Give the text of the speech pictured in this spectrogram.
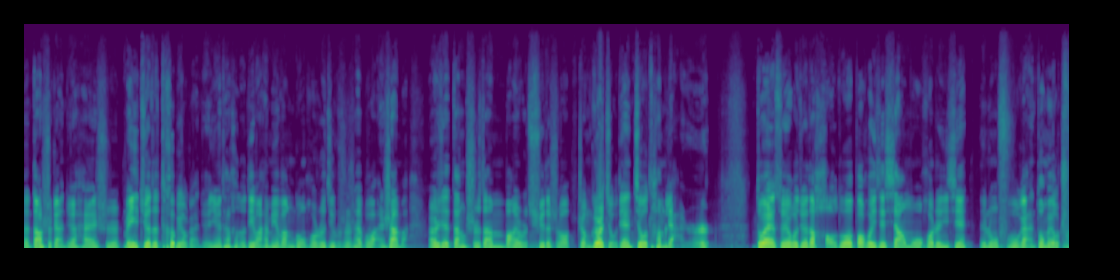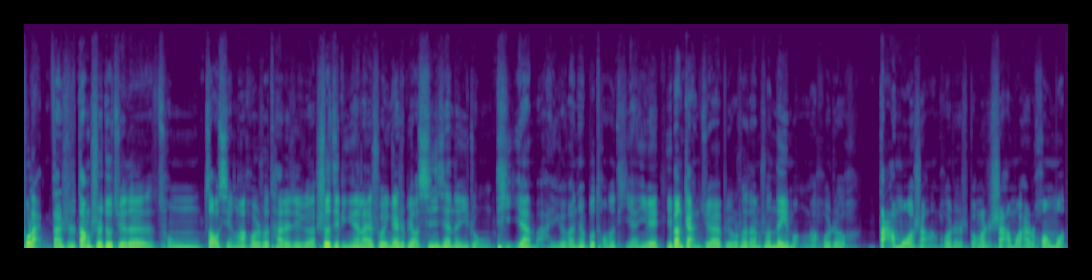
但当时感觉还是没觉得特别有感觉，因为它很多地方还没完工，或者说基础设施还不完善吧。而且当时咱们网友去的时候，整个酒店就他们俩人儿。对，所以我觉得好多，包括一些项目或者一些那种服务感都没有出来。但是当时就觉得，从造型啊，或者说它的这个设计理念来说，应该是比较新鲜的一种体验吧，一个完全不同的体验。因为一般感觉，比如说咱们说内蒙啊，或者大漠上，或者是甭管是沙漠还是荒漠，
